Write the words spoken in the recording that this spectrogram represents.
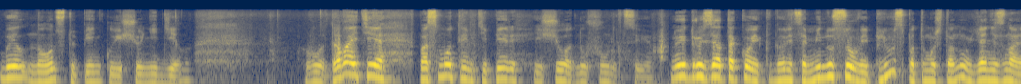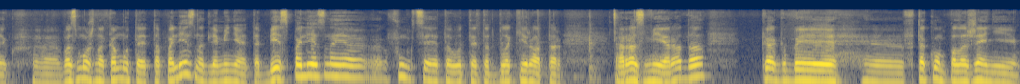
был, но он ступеньку еще не делал. Вот, давайте посмотрим теперь еще одну функцию. Ну и, друзья, такой, как говорится, минусовый плюс, потому что, ну, я не знаю, э, возможно, кому-то это полезно, для меня это бесполезная э, функция, это вот этот блокиратор размера, да, как бы э, в таком положении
